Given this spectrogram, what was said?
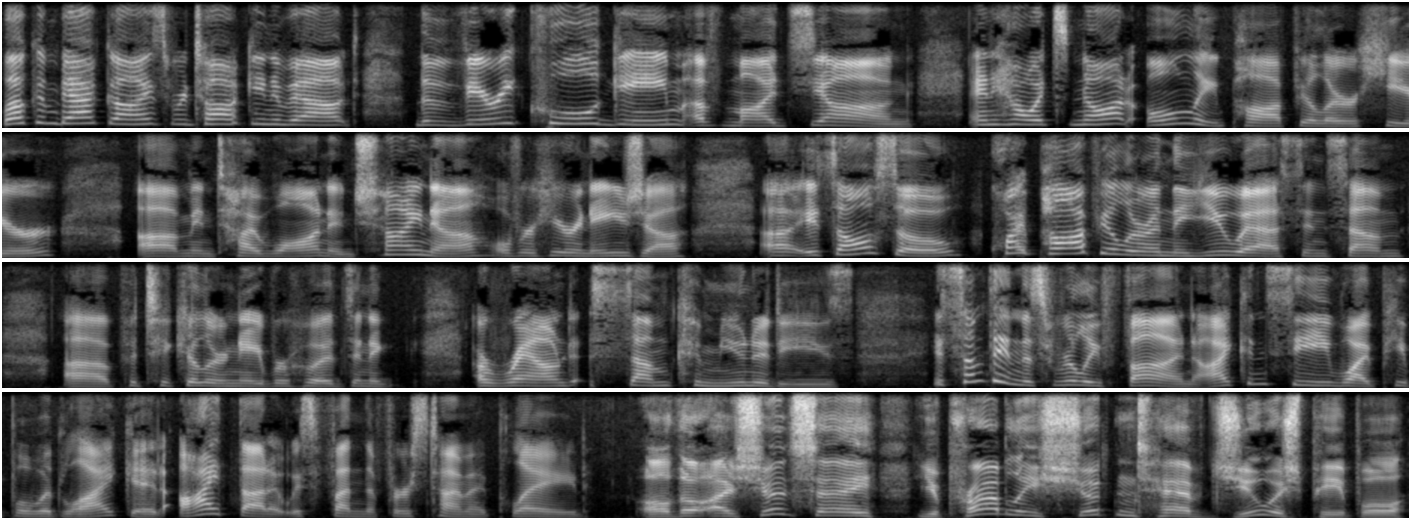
Welcome back, guys. We're talking about the very cool game of Mahjong and how it's not only popular here um, in Taiwan and China, over here in Asia, uh, it's also quite popular in the U.S. in some uh, particular neighborhoods and around some communities. It's something that's really fun. I can see why people would like it. I thought it was fun the first time I played. Although I should say, you probably shouldn't have Jewish people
